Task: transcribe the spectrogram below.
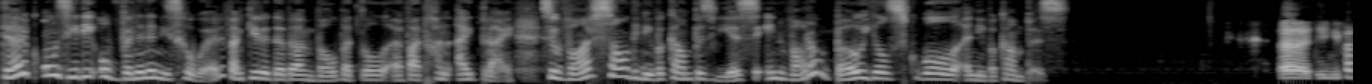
Dirk, ons het die opwindende nuus gehoor van Kire Durban wil wat wil wat gaan uitbrei. So waar sal die nuwe kampus wees en waarom bou jul skool 'n nuwe kampus? Uh die nuwe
